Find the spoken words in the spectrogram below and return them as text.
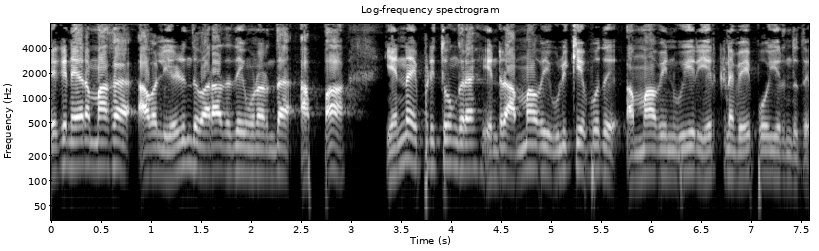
வெகு நேரமாக அவள் எழுந்து வராததை உணர்ந்த அப்பா என்ன இப்படி தூங்குற? என்று அம்மாவை உலுக்கிய போது அம்மாவின் உயிர் ஏற்கனவே போயிருந்தது.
